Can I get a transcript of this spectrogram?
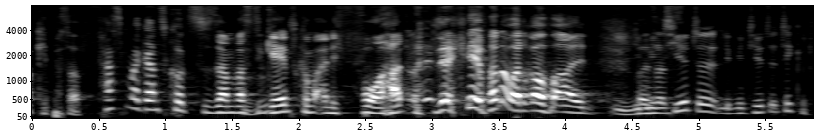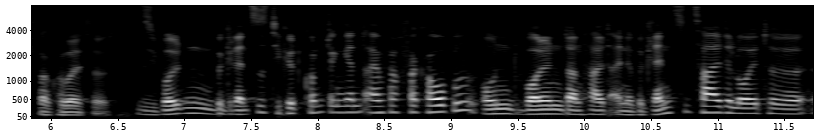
Okay, pass auf, fass mal ganz kurz zusammen, was die Gamescom eigentlich vorhat. Und da gehen wir nochmal drauf ein. Limitierte, limitierte Ticketverkäufe. Sie wollten ein begrenztes Ticketkontingent einfach verkaufen und wollen dann halt eine begrenzte Zahl der Leute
